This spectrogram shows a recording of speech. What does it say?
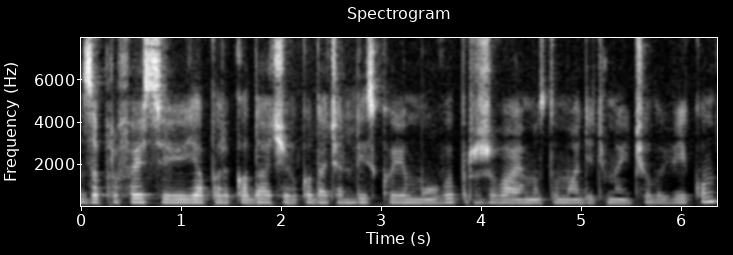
За професією я перекладач і викладач англійської мови. Проживаємо з двома дітьми і чоловіком.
